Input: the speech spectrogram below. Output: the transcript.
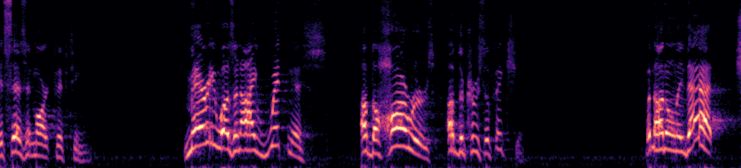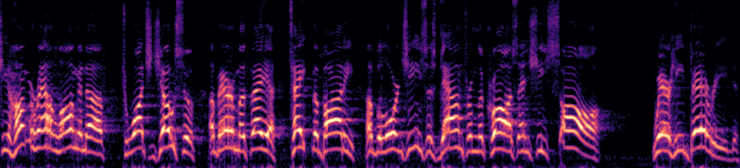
It says in Mark 15. Mary was an eyewitness of the horrors of the crucifixion. But not only that, she hung around long enough to watch Joseph of Arimathea take the body of the Lord Jesus down from the cross, and she saw where he buried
